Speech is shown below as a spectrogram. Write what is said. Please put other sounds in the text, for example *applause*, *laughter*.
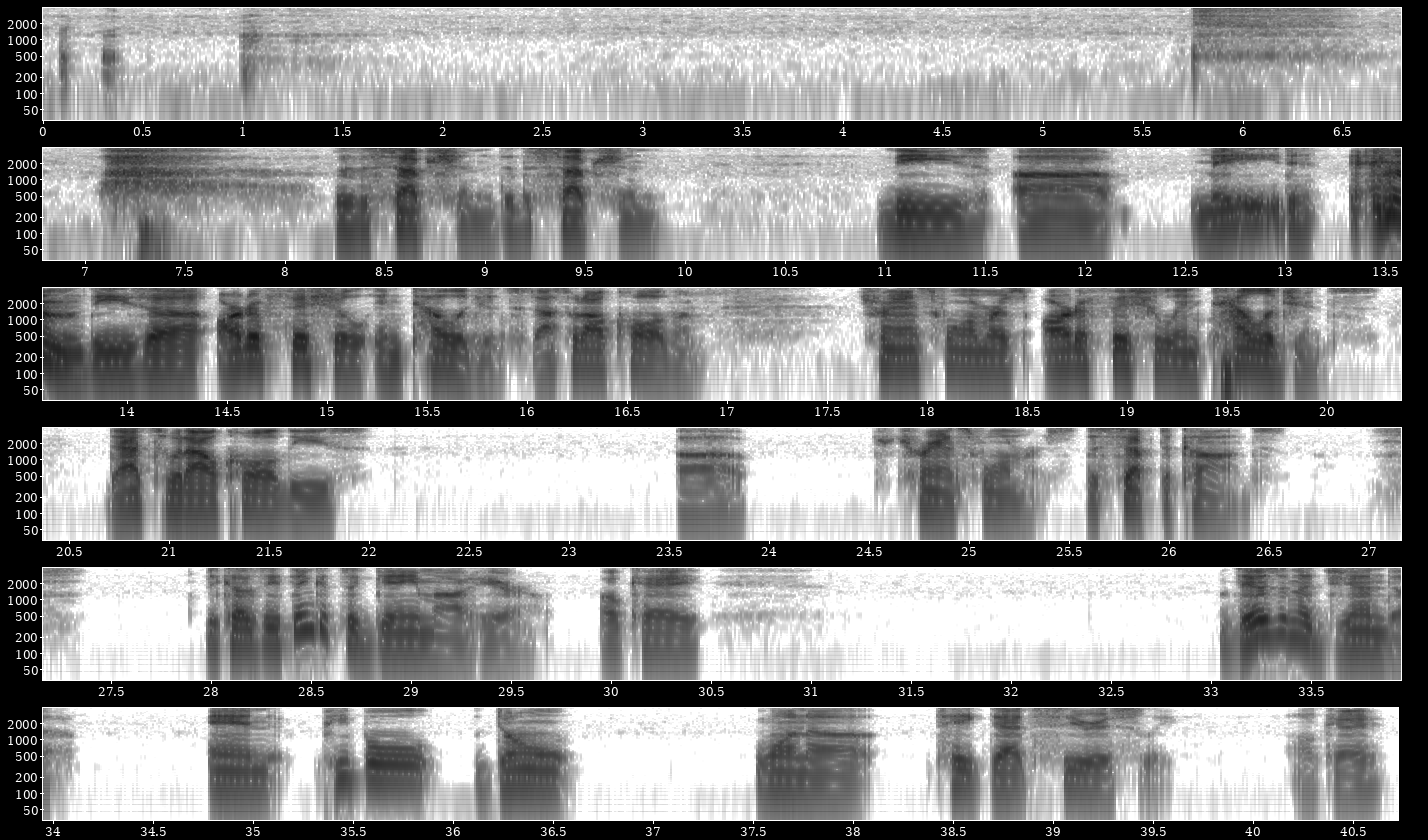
*sighs* the deception, the deception. These uh made *clears throat* these uh artificial intelligence. That's what I'll call them. Transformers, artificial intelligence that's what I'll call these uh, Transformers, Decepticons, because they think it's a game out here. Okay, there's an agenda, and people don't want to take that seriously. Okay,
